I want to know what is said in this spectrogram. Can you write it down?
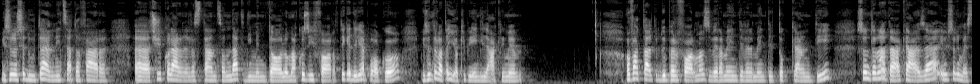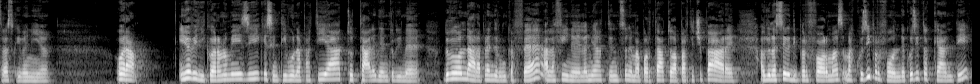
mi sono seduta e ho iniziato a far uh, circolare nella stanza ondate di mentolo, ma così forti che di lì a poco mi sono trovata gli occhi pieni di lacrime. Ho fatto altre due performance veramente, veramente toccanti. Sono tornata a casa e mi sono rimessa alla scrivania. Ora, io vi dico, erano mesi che sentivo un'apatia totale dentro di me. Dovevo andare a prendere un caffè, alla fine la mia attenzione mi ha portato a partecipare ad una serie di performance, ma così profonde, così toccanti,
